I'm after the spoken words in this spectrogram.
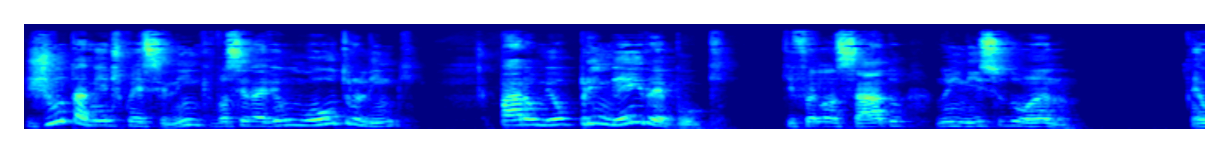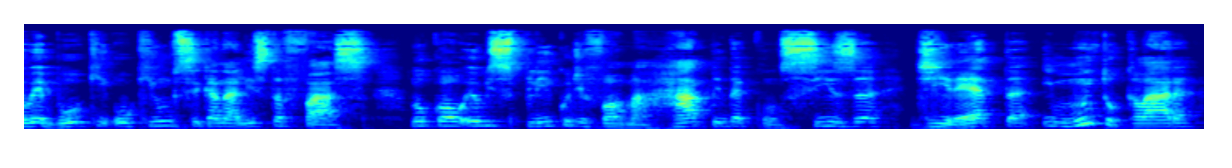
Juntamente com esse link, você vai ver um outro link para o meu primeiro e-book, que foi lançado no início do ano. É o e-book O que um psicanalista faz, no qual eu explico de forma rápida, concisa, direta e muito clara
